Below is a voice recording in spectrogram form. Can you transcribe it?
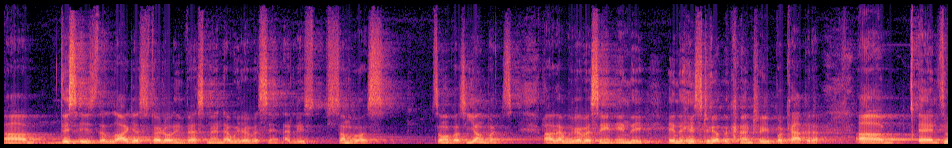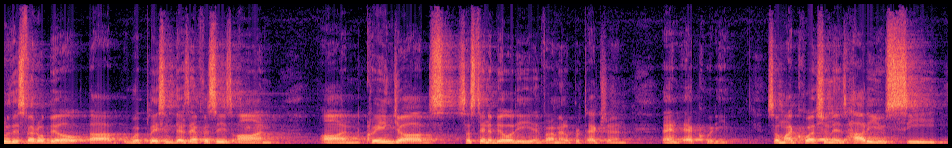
Um, this is the largest federal investment that we've ever seen, at least some of us, some of us young ones, uh, that we've ever seen in the, in the history of the country per capita. Um, and through this federal bill, uh, we're placing, there's emphasis on, on creating jobs, sustainability, environmental protection, and equity. So my question is, how do you see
